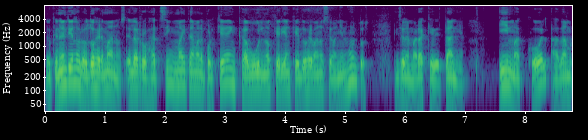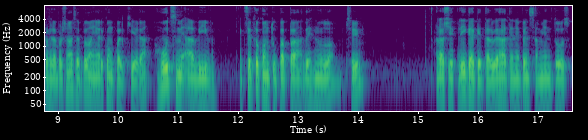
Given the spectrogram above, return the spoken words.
Lo que no entiendo es los dos hermanos. El Arrojatzim Maitamala. ¿Por qué en Kabul no querían que dos hermanos se bañen juntos? Dice la Aymara que de Tania. Y Makol Adam La persona se puede bañar con cualquiera. Hutzme Aviv excepto con tu papá desnudo, ¿sí? Rashi explica que tal vez a tener pensamientos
